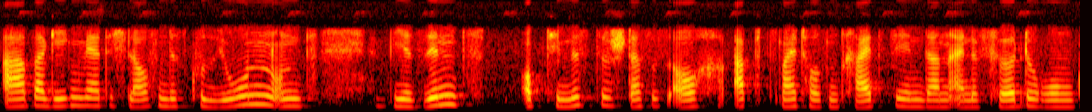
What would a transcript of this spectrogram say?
Aber gegenwärtig laufen Diskussionen und wir sind optimistisch, dass es auch ab 2013 dann eine Förderung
